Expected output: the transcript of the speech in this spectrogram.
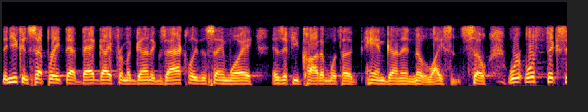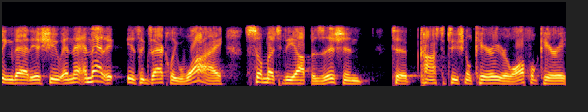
then you can separate that bad guy from a gun exactly the same way as if you caught him with a handgun and no license. So we're, we're fixing that issue, and that, and that is exactly why so much of the opposition to constitutional carry or lawful carry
